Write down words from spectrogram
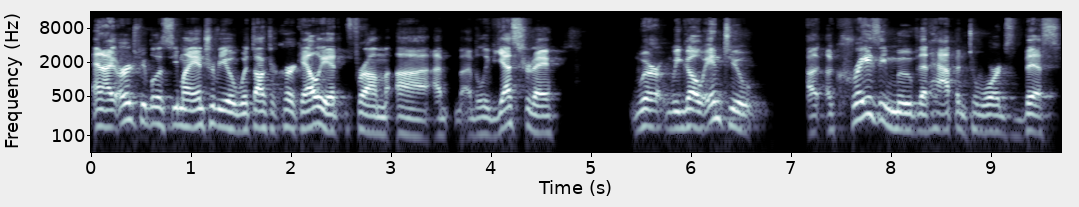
And I urge people to see my interview with Dr. Kirk Elliott from, uh, I, I, believe, yesterday, where we go into a, a crazy move that happened towards this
